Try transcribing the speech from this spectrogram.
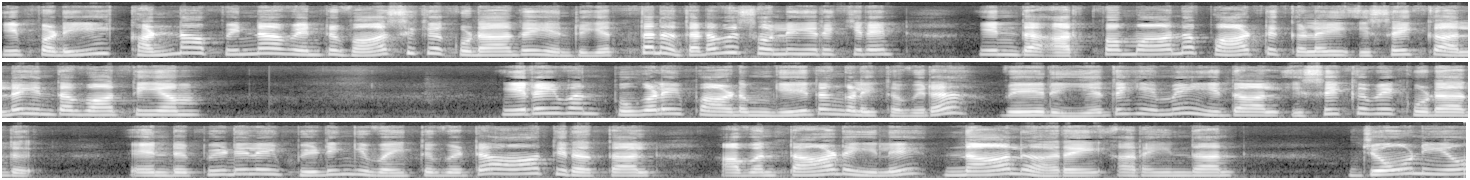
இப்படி கண்ணா பின்னாவென்று வாசிக்கக்கூடாது என்று எத்தனை தடவை சொல்லியிருக்கிறேன்? இந்த அற்பமான பாட்டுக்களை இசைக்க அல்ல இந்த வாத்தியம். இறைவன் புகழை பாடும் கீதங்களை தவிர வேறு எதையுமே இதால் இசைக்கவே கூடாது என்று பிடிலை பிடுங்கி வைத்துவிட்டு ஆத்திரத்தால் அவன் தாடையிலே நாலு அறை அறைந்தான். ஜோனியோ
